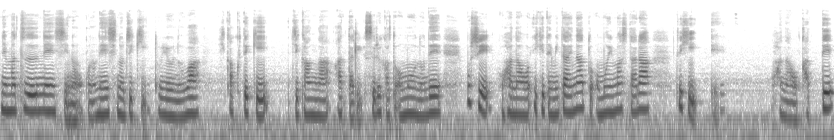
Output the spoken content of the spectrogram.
年末年始のこの年始の時期というのは比較的時間があったりするかと思うのでもしお花を生けてみたいなと思いましたら是非、えー、お花を買って、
